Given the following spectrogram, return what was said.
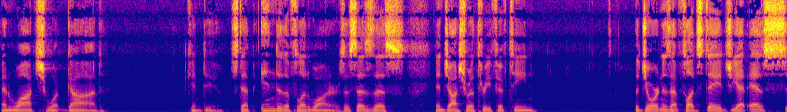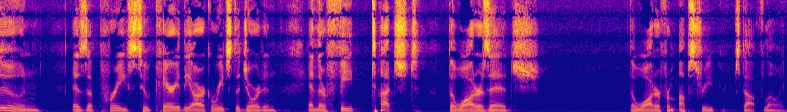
and watch what God can do. Step into the floodwaters. It says this in Joshua 3:15. The Jordan is at flood stage, yet as soon as the priests who carried the ark reached the Jordan and their feet touched the water's edge, the water from upstream stopped flowing.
